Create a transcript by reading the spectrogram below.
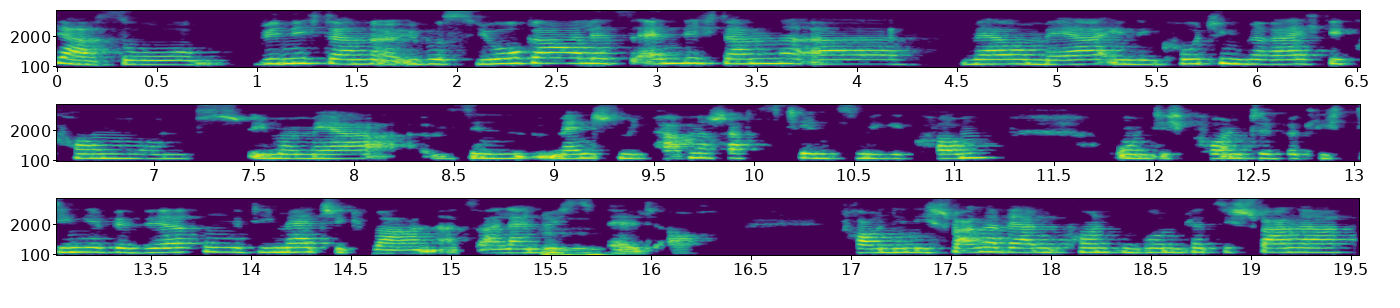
ja, so bin ich dann äh, übers Yoga letztendlich dann äh, mehr und mehr in den Coaching-Bereich gekommen und immer mehr sind Menschen mit Partnerschaftsthemen zu mir gekommen und ich konnte wirklich Dinge bewirken, die Magic waren, also allein mhm. durchs Feld auch. Frauen, die nicht schwanger werden konnten, wurden plötzlich schwanger.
